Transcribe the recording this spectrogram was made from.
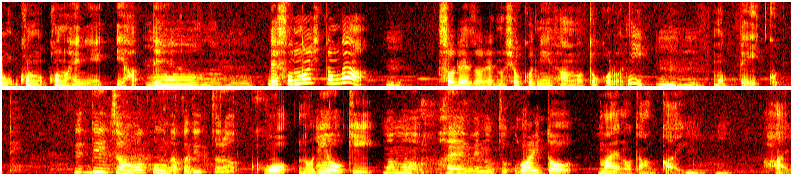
うんこのこの辺にいはって。でその人がそれぞれの職人さんのところにうん持っていく。っでれいちゃんはこの中で言ったら？こうのり置き。まあまあ早めのところ。割と前の段階。うんうん。はい。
